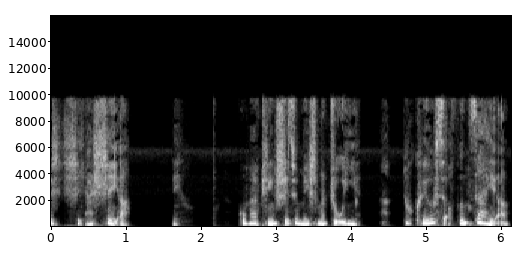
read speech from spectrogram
是呀是呀。哎呀，姑妈平时就没什么主意，多亏有小峰在呀。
